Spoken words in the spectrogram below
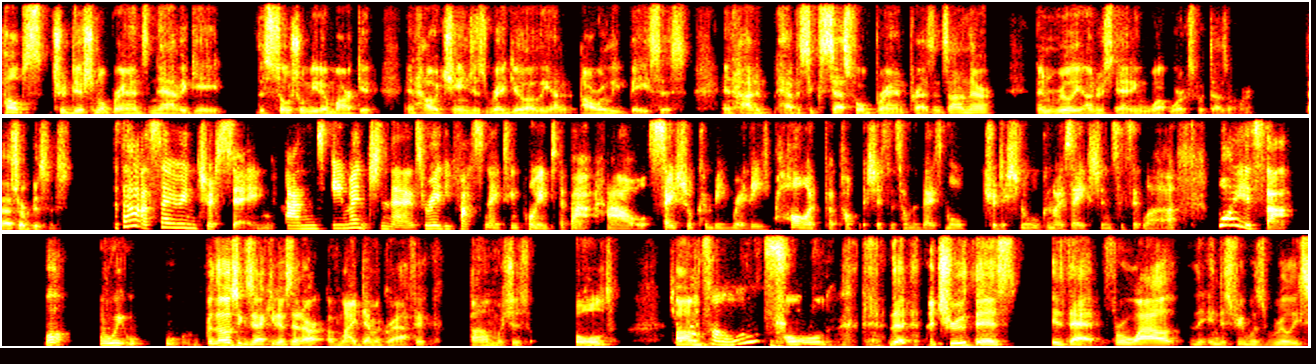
helps traditional brands navigate the social media market and how it changes regularly on an hourly basis and how to have a successful brand presence on there and really understanding what works, what doesn't work. That's our business. That's so interesting. And you mentioned there, it's a really fascinating point about how social can be really hard for publishers and some of those more traditional organizations, as it were. Why is that? Well, we for those executives that are of my demographic, um, which is old, um, old. Old. the the truth is is that for a while the industry was really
